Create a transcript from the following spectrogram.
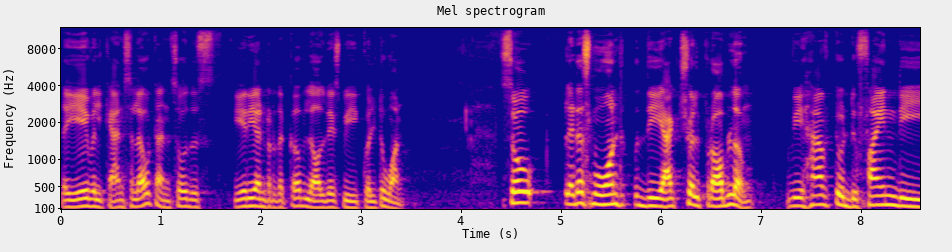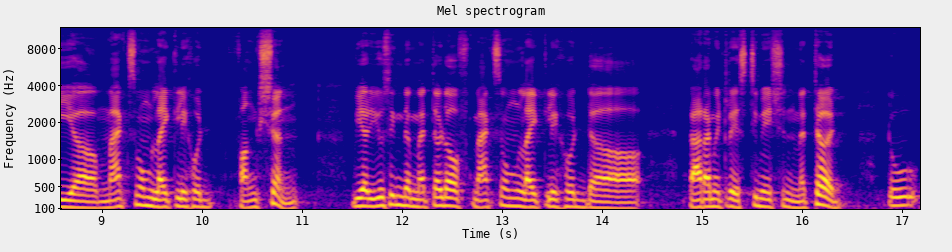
the a will cancel out and so this area under the curve will always be equal to 1. So, let us move on to the actual problem. We have to define the uh, maximum likelihood function. We are using the method of maximum likelihood uh, parameter estimation method to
